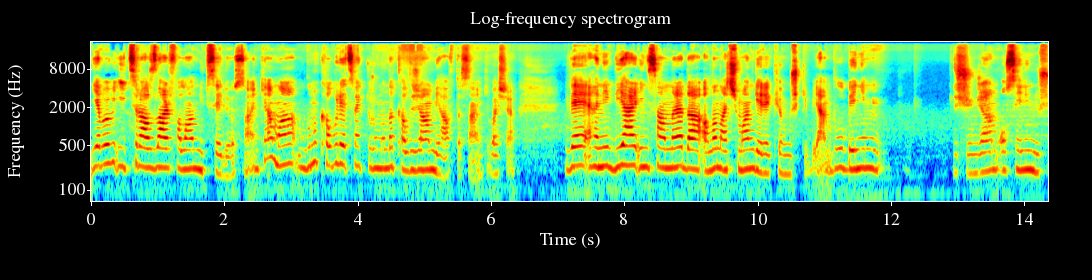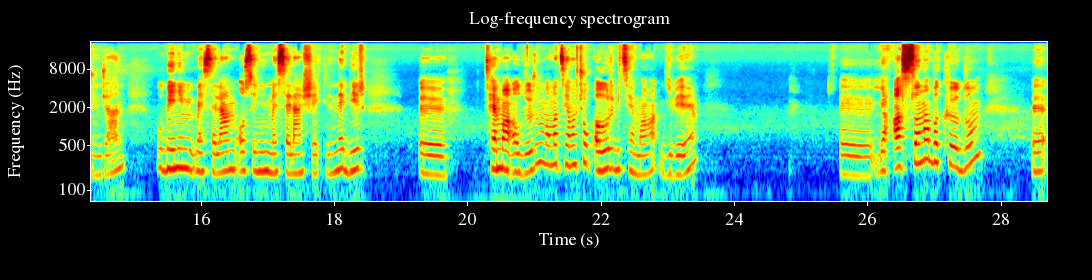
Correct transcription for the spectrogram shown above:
diye böyle itirazlar falan yükseliyor sanki ama bunu kabul etmek durumunda kalacağım bir hafta sanki başa. Ve hani diğer insanlara da alan açman gerekiyormuş gibi. Yani bu benim düşüncem, o senin düşüncen. Bu benim meselem, o senin meselen şeklinde bir e, tema alıyorum ama tema çok ağır bir tema gibi. E, ya aslana bakıyordum. E,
